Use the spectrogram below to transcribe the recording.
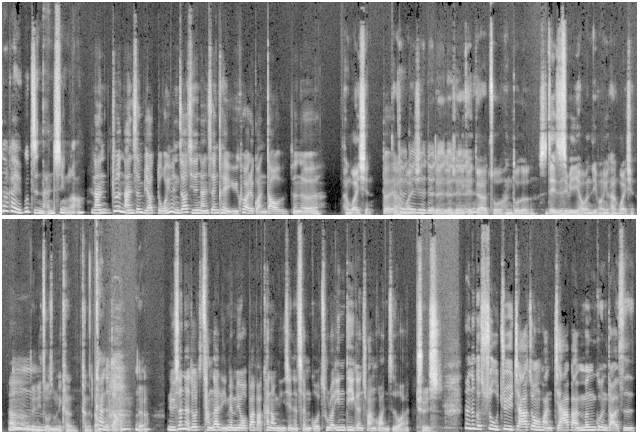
大概也不止男性啦，男就是男生比较多，因为你知道，其实男生可以愉快的管道真的很外显。对，对对对，对对对，所以你可以对他做很多的，这也是 CBT 好玩的地方，因为它很外显。嗯，对你做什么，你看看得到，看得到。对啊，女生的都藏在里面，没有办法看到明显的成果，除了阴蒂跟穿环之外。确实。那那个数据加重环夹板闷棍到底是？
